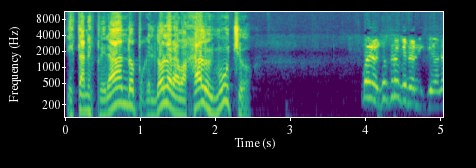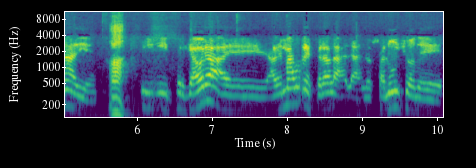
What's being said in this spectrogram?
¿Están esperando? Porque el dólar ha bajado y mucho. Bueno, yo creo que no liquidó nadie. Ah. Y, porque ahora, eh, además, van a esperar los anuncios de,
